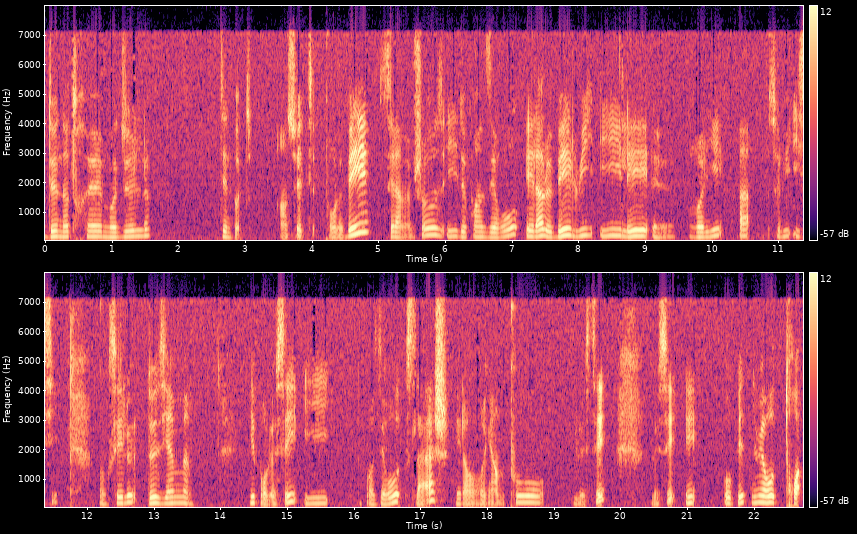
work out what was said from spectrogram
de notre module d'input. Ensuite pour le B, c'est la même chose, i 2.0 et là le B lui il est relié à celui ici. Donc c'est le deuxième. Et pour le C, i.0 slash, et là on regarde pour le C, le C est au bit numéro 3.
